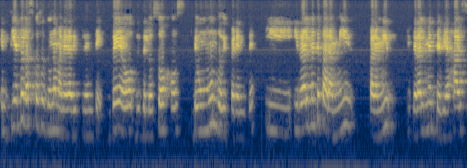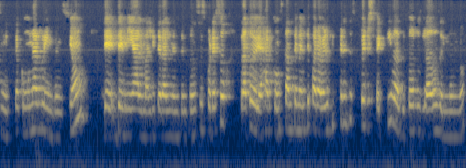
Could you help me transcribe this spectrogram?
entiendo las cosas de una manera diferente, veo desde los ojos de un mundo diferente y, y realmente para mí, para mí literalmente viajar significa como una reinvención de, de, mi alma, literalmente. Entonces, por eso trato de viajar constantemente para ver diferentes perspectivas de todos los lados del mundo.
